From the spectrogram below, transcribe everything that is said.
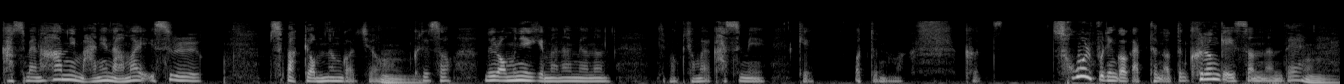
가슴에는 한이 많이 남아 있을 수밖에 없는 거죠. 음. 그래서 늘 어머니 얘기만 하면은 정말 가슴이 이렇게 어떤 막 그 소금을 뿌린 것 같은 어떤 그런 게 있었는데 음.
